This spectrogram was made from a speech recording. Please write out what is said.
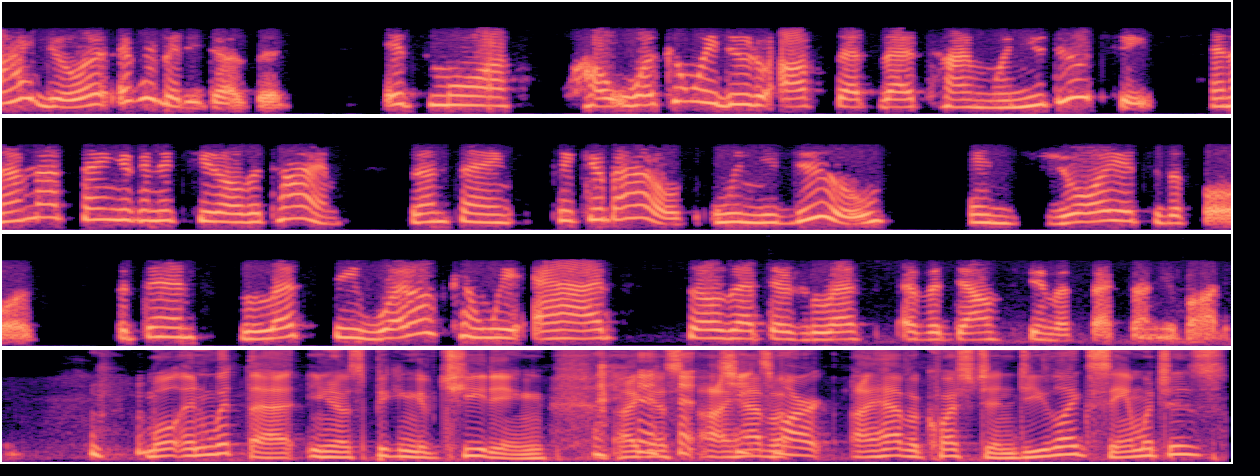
I do it. Everybody does it. It's more, how, what can we do to offset that time when you do cheat? And I'm not saying you're going to cheat all the time, but I'm saying pick your battles. When you do, enjoy it to the fullest. But then let's see what else can we add so that there's less of a downstream effect on your body. well, and with that, you know, speaking of cheating, I guess I have smart. a, I have a question. Do you like sandwiches?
